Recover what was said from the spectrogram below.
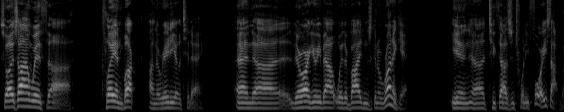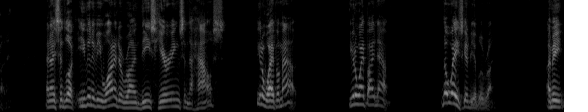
So I was on with uh, Clay and Buck on the radio today, and uh, they're arguing about whether Biden's going to run again in uh, 2024. He's not running. And I said, look, even if he wanted to run these hearings in the House, you're going to wipe him out. You're going to wipe Biden out. No way he's going to be able to run. I mean,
